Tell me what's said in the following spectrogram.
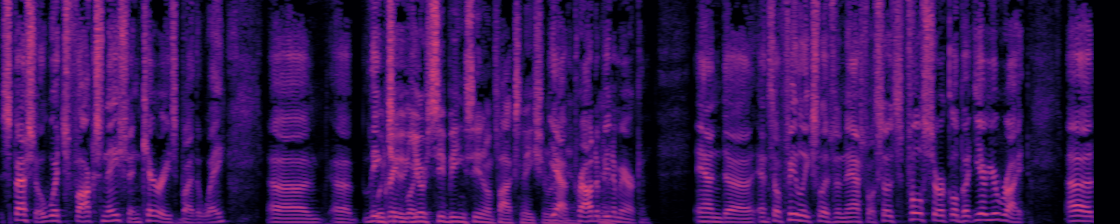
special, which Fox Nation carries, by the way. Uh, uh, Lee Which Greenwood- you're being seen on Fox Nation right yeah, now. proud to be an American. And uh, and so Felix lives in Nashville, so it's full circle. But yeah, you're right. Uh,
